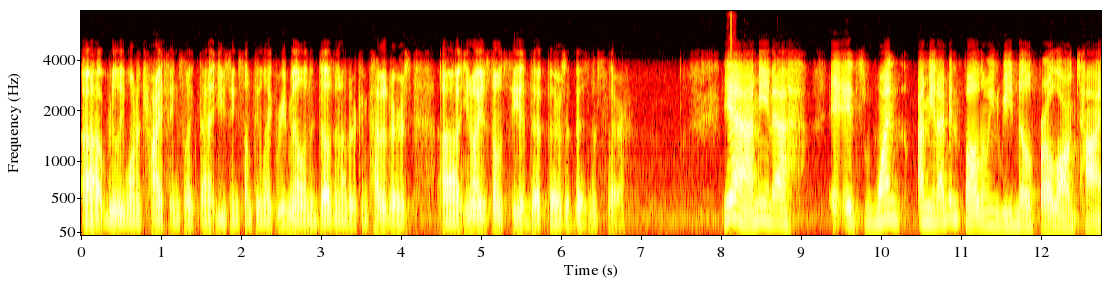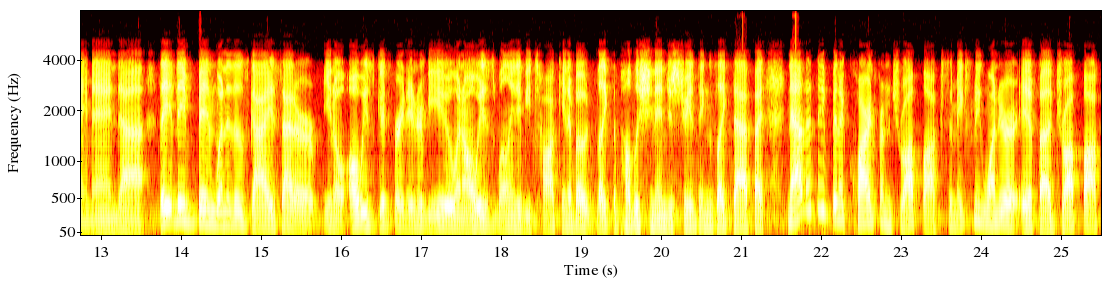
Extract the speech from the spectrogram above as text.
uh, really want to try things like that using something like Readmill and a dozen other competitors. Uh, you know, I just don't see it that there's a business there. Yeah, I mean. It's one. I mean, I've been following Readmill for a long time, and uh, they they've been one of those guys that are you know always good for an interview and always willing to be talking about like the publishing industry and things like that. But now that they've been acquired from Dropbox, it makes me wonder if uh, Dropbox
